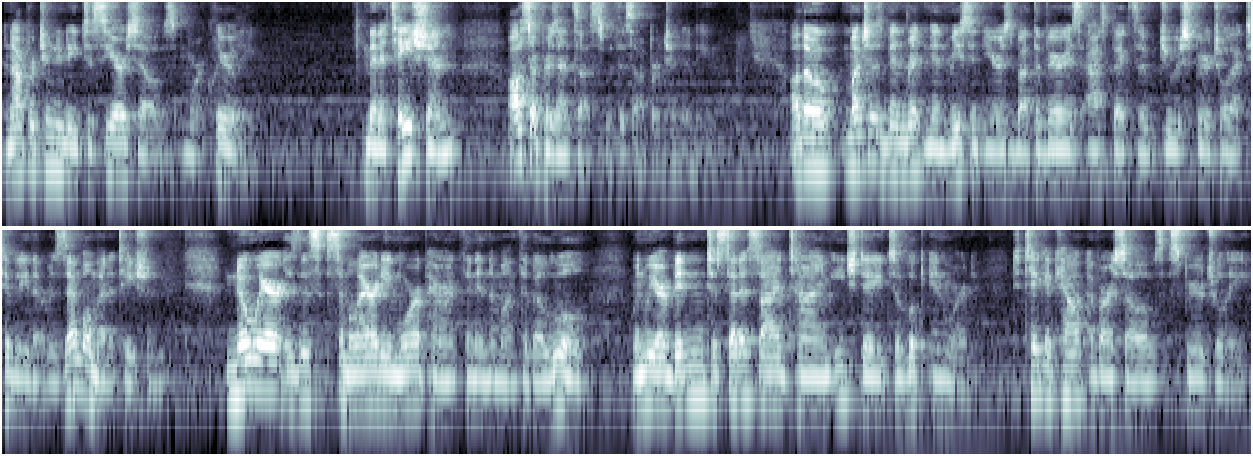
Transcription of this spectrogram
an opportunity to see ourselves more clearly. Meditation also presents us with this opportunity. Although much has been written in recent years about the various aspects of Jewish spiritual activity that resemble meditation, nowhere is this similarity more apparent than in the month of Elul, when we are bidden to set aside time each day to look inward, to take account of ourselves spiritually.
